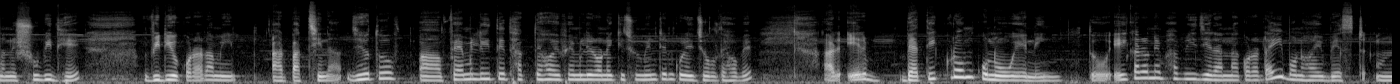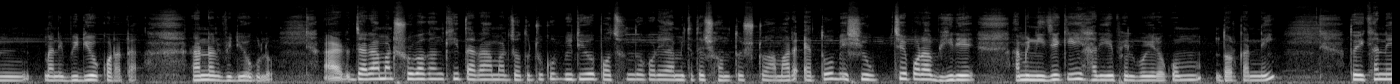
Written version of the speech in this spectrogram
মানে সুবিধে ভিডিও করার আমি আর পাচ্ছি না। যেহেতু ফ্যামিলিতে থাকতে হয় ফ্যামিলির অনেক কিছু মেনটেন করেই চলতে হবে। আর এর ব্যতিক্রম কোনো ওয়ে নেই। তো এই কারণে ভাবি যে রান্না করাটাই মনে হয় বেস্ট মানে ভিডিও করাটা, রান্নার ভিডিওগুলো আর যারা আমার শুভাকাঙ্ক্ষী, তারা আমার যতটুকু ভিডিও পছন্দ করে, আমি তাতে সন্তুষ্ট। আমার এত বেশি উপচে পড়া ভিড়ে আমি নিজেকেই হারিয়ে ফেলব, এরকম দরকার নেই। তো এখানে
